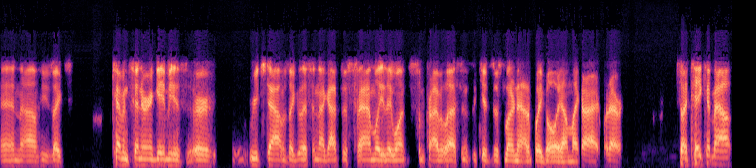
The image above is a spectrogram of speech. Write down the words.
and uh, he's like Kevin Finner and gave me his or reached out and was like, listen, I got this family. They want some private lessons. The kids just learn how to play goalie. I'm like, all right, whatever. So I take him out,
